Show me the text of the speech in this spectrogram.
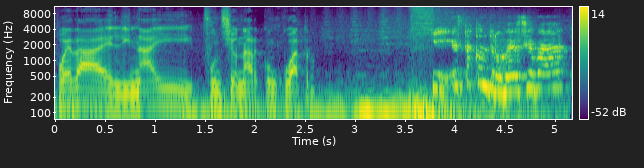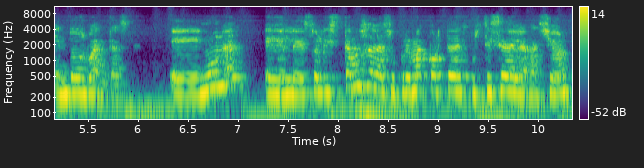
pueda el INAI funcionar con cuatro. Sí, esta controversia va en dos bandas. En una, eh, le solicitamos a la Suprema Corte de Justicia de la Nación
